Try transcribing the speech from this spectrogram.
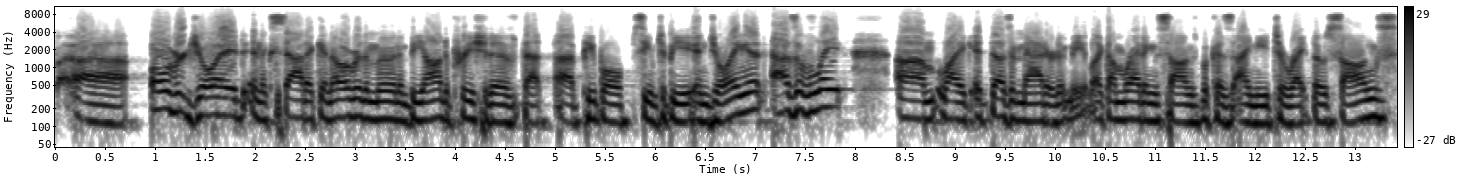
uh, overjoyed and ecstatic and over the moon and beyond appreciative that uh, people seem to be enjoying it as of late. Um, like it doesn't matter to me. Like I'm writing songs because I need to write those songs.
